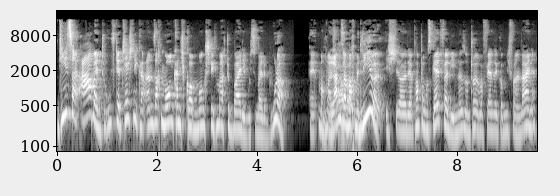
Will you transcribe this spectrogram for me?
Dienstagabend ruft der Techniker an, sagt, morgen kann ich kommen, morgen stehe ich um 8 Uhr bei dir. Wo ich so, meine Bruder, ey, mach Ich mal langsam, mach arbeiten. mit Liebe. Ich, äh, der Papa muss Geld verdienen, ne? so ein teurer Fernseher kommt nicht von alleine.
